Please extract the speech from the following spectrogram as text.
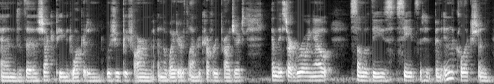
and the Shakopee Mdewakanton Wozupi Farm and the White Earth Land Recovery Project and they start growing out some of these seeds that had been in the collection.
